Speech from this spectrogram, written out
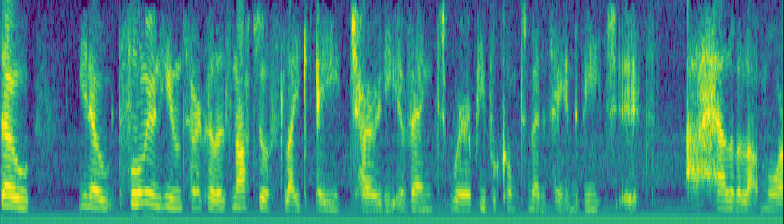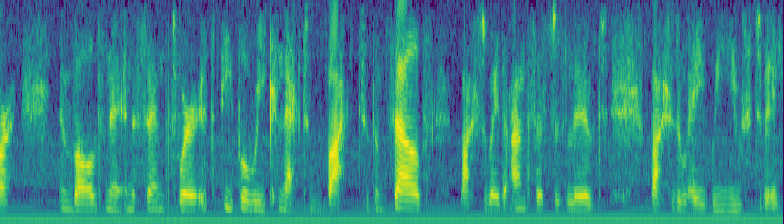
So you know, the Full Moon Healing Circle is not just like a charity event where people come to meditate on the beach. It's a hell of a lot more involved in it in a sense where it's people reconnecting back to themselves, back to the way the ancestors lived, back to the way we used to be.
